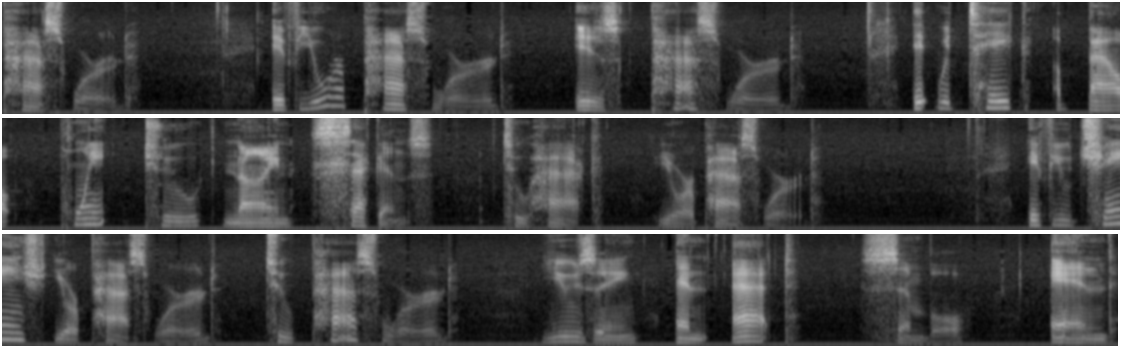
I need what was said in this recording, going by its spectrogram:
password? If your password is password, it would take about 0.29 seconds to hack your password. If you changed your password to password using an at symbol and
